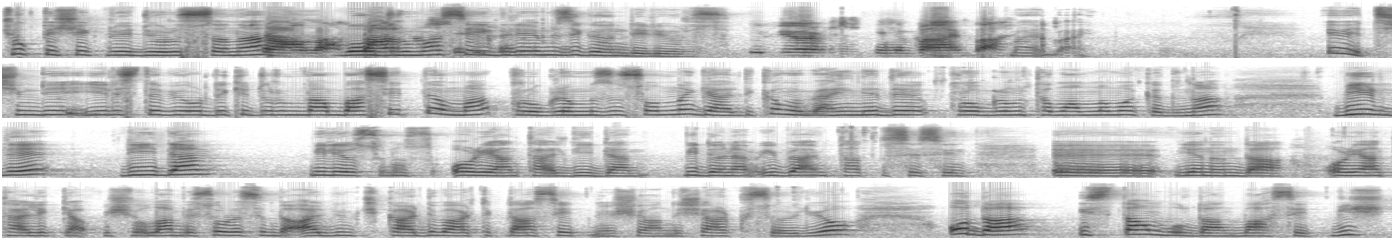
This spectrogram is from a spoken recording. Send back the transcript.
Çok teşekkür ediyoruz sana. Sağ ol. Bodrum'a sevgilerimizi gönderiyoruz. Seviyorum seni bay bay. Bay bay. Evet şimdi Yeliz tabii oradaki durumdan bahsetti ama programımızın sonuna geldik ama ben yine de programı tamamlamak adına bir de Didem biliyorsunuz oryantal Didem bir dönem İbrahim Tatlıses'in e, yanında oryantallik yapmış olan ve sonrasında albüm çıkardı ve artık dans etmiyor şu anda şarkı söylüyor. O da İstanbul'dan bahsetmiş.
